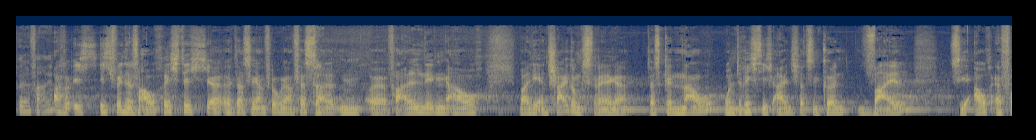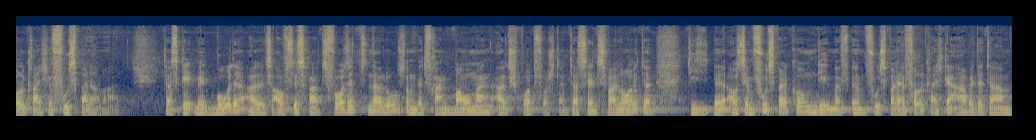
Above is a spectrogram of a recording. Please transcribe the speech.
für den Verein? Also ich, ich finde es auch richtig, äh, dass Sie an Florian festhalten, äh, vor allen Dingen auch, weil die Entscheidungsträger das genau und richtig einschätzen können, weil sie auch erfolgreiche Fußballer waren. Das geht mit Bode als Aufsichtsratsvorsitzender los und mit Frank Baumann als Sportvorstand. Das sind zwei Leute, die äh, aus dem Fußball kommen, die im, im Fußball erfolgreich gearbeitet haben,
